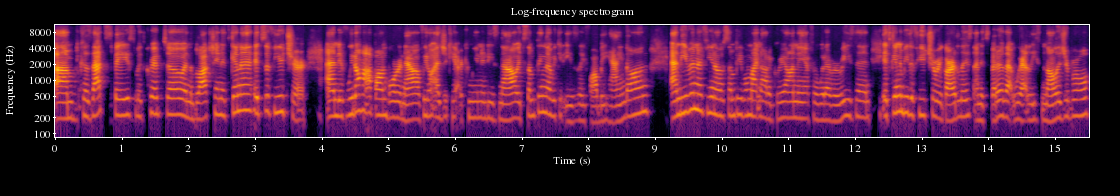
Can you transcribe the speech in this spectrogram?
um, because that space with crypto and the blockchain, it's gonna, it's the future. And if we don't hop on board now, if we don't educate our communities now, it's something that we could easily fall behind on. And even if you know some people might not agree on it for whatever reason, it's gonna be the future regardless. And it's better that we're at least knowledgeable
